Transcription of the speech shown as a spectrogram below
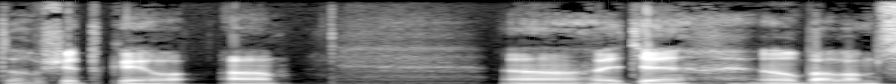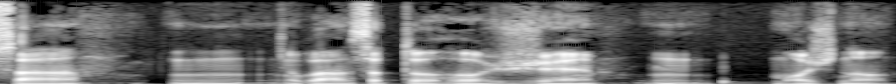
toho všetkého. A, a viete, obávam sa, mm, obávam sa toho, že mm, možno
